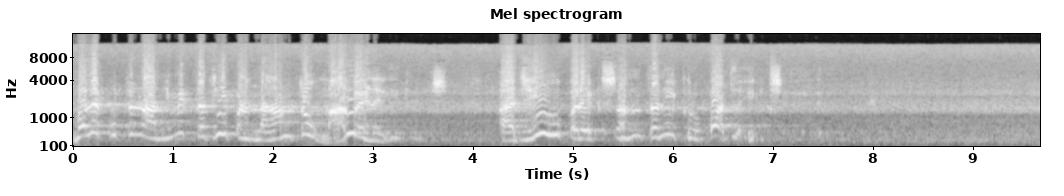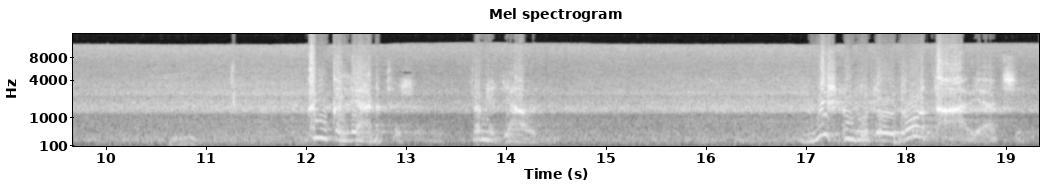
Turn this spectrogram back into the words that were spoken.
ભલે પુત્રના નિમિત્તથી પણ નામ તો મારું એને લીધું છે. આ જીવ ઉપર એક સંતની કૃપા થઈ છે. કલ્યાણ થશે. તમે જાઓ. વિષ્ણુદૂતો દોડતા આવ્યા છે.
